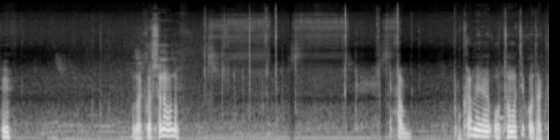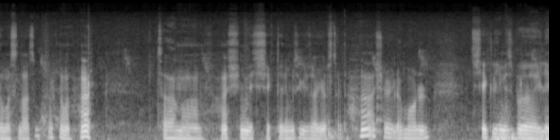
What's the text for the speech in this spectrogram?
Hı. Odaklasana oğlum. Ya bu kamera otomatik odaklaması lazım. Odaklamadı. Ha. Tamam. Ha şimdi çiçeklerimizi güzel gösterdi. Ha şöyle morlu. Çiçekliğimiz böyle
